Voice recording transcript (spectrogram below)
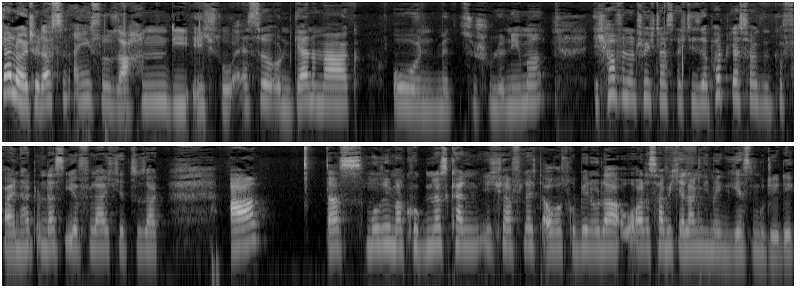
Ja, Leute, das sind eigentlich so Sachen, die ich so esse und gerne mag und mit zur Schule nehme. Ich hoffe natürlich, dass euch diese Podcast-Folge gefallen hat und dass ihr vielleicht jetzt so sagt, ah, das muss ich mal gucken, das kann ich ja vielleicht auch ausprobieren oder, oh, das habe ich ja lange nicht mehr gegessen, gute Idee.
